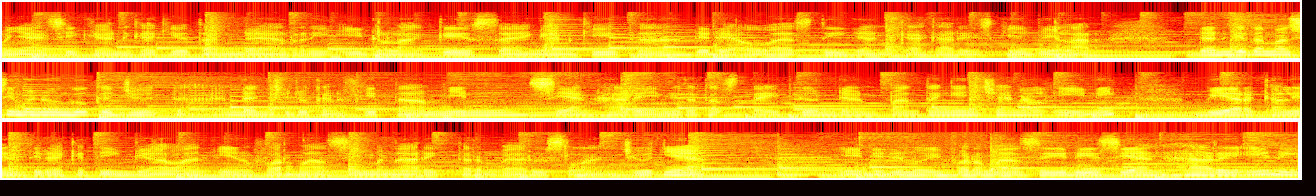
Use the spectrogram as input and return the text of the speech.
menyaksikan kekiutan dari idola kesayangan kita, Dede Lesti dan kakak Rizky Bilar. Dan kita masih menunggu kejutan dan cedukan vitamin siang hari ini. Tetap stay tune dan pantengin channel ini, biar kalian tidak ketinggalan informasi menarik terbaru selanjutnya. Ini dulu informasi di siang hari ini.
